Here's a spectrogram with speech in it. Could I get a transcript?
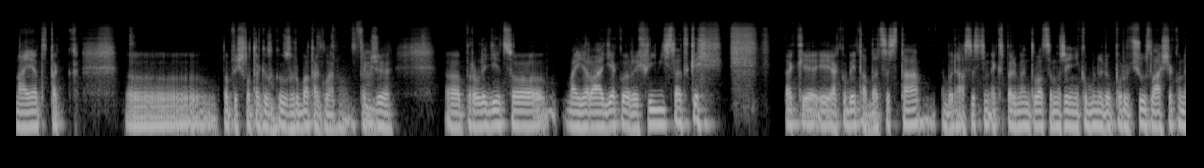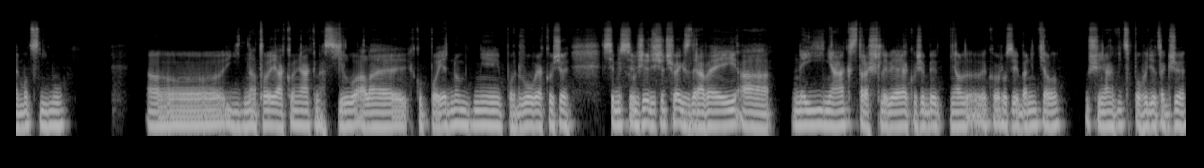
najet, tak uh, to vyšlo tak jako zhruba takhle. No. Takže uh, pro lidi, co mají rádi jako rychlé výsledky, tak je, je jakoby tahle cesta, nebo dá se s tím experimentovat. Samozřejmě nikomu nedoporučuji, zvlášť jako nemocnému, uh, jít na to jako nějak na sílu, ale jako po jednom dni, po dvou, jakože si myslím, že když je člověk zdravý a nejí nějak strašlivě, jakože by měl jako rozjebaný tělo, už je nějak víc v pohodě, takže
